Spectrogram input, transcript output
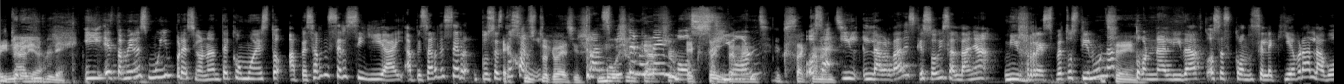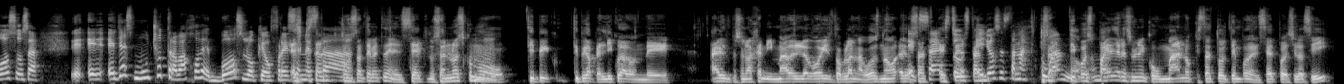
increíble. Y también es muy impresionante como esto, a pesar de ser CGI, a pesar de ser, pues este justo que voy a decir. transmiten una emoción. Exactamente, exactamente. O sea, y la verdad es que Zoe Saldaña, mis respetos, tiene una tonalidad, o sea, cuando se le quiebra la voz, o sea, e, e, ella es mucho trabajo de voz lo que ofrecen es que están constantemente en el set. O sea, no es como típica película donde hay un personaje animado y luego ellos doblan la voz, ¿no? Exacto. ellos están actuando. tipo, Spider es el único humano que está todo el tiempo en el set, por decirlo así,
